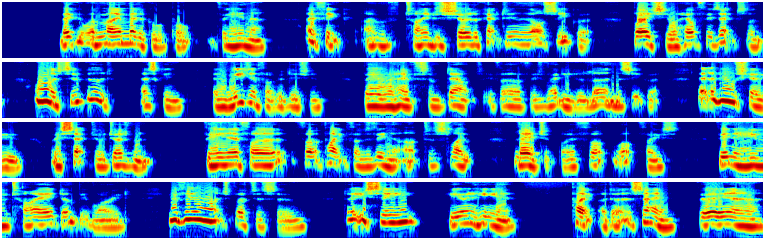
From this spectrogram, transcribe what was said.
make it my medical report. Vina, I think I'm trying to show the captain our secret. Boyce, your health is excellent. Almost too good. Asking, there's a reason for a condition. But you will have some doubts if Earth is ready to learn the secret. Let the girl show you. We accept your judgment. Vina for Pike follows Vina up to the slope, ledge by rock face. Vina, you tired? Don't be worried. You feel much better soon. Don't you see? Here and here. Pike, I don't understand. Vina, uh,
